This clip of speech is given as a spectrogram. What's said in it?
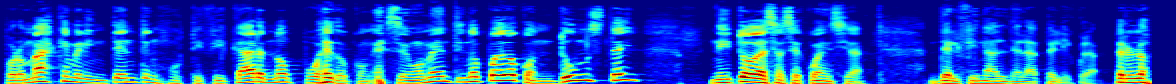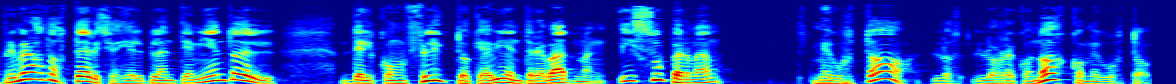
Por más que me lo intenten justificar, no puedo con ese momento y no puedo con Doomsday ni toda esa secuencia del final de la película. Pero los primeros dos tercios y el planteamiento del, del conflicto que había entre Batman y Superman me gustó, lo, lo reconozco, me gustó.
